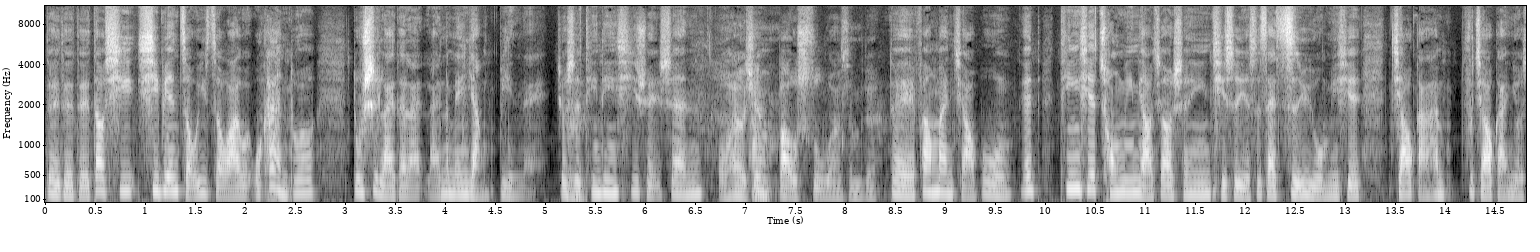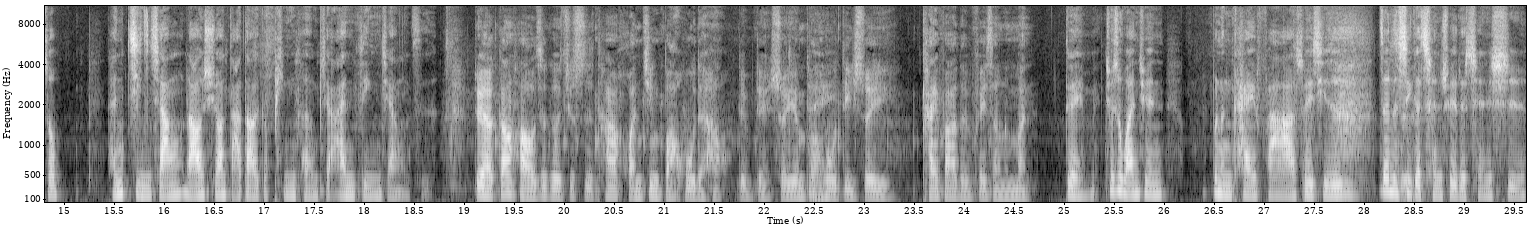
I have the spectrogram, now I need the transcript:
对对对，到西西边走一走啊！我看很多都市来的来来那边养病哎，就是听听溪水声。我还有些报数啊什么的。对，放慢脚步，哎，听一些虫鸣鸟叫声音，其实也是在治愈我们一些交感和副交感，有时候很紧张，然后希望达到一个平衡，比较安定这样子。对啊，刚好这个就是它环境保护的好，对不对？水源保护地，所以开发的非常的慢。对，就是完全。不能开发，所以其实真的是一个沉睡的城市。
